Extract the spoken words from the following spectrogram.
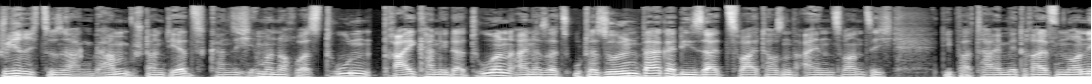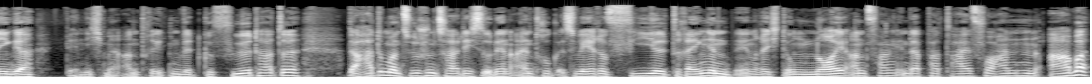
Schwierig zu sagen. Wir haben Stand jetzt, kann sich immer noch was tun. Drei Kandidaturen. Einerseits Uta Sullenberger, die seit 2021 die Partei mit Ralf Nonniger, der nicht mehr antreten wird, geführt hatte. Da hatte man zwischenzeitlich so den Eindruck, es wäre viel Drängen in Richtung Neuanfang in der Partei vorhanden. Aber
